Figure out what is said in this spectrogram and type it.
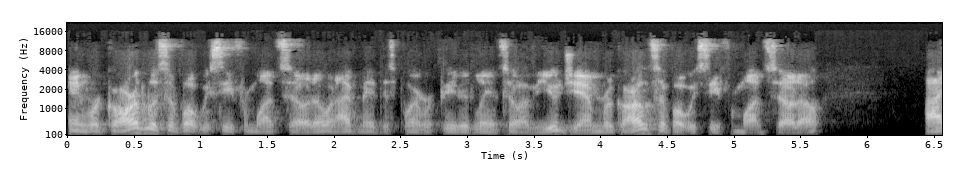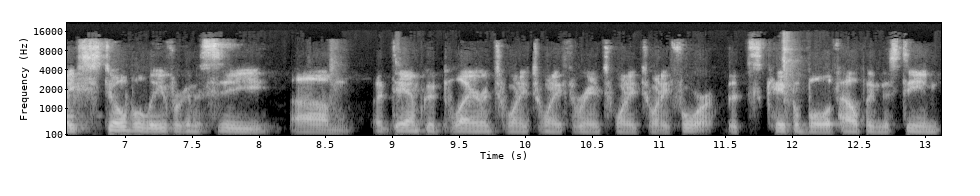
And regardless of what we see from Juan Soto, and I've made this point repeatedly, and so have you, Jim, regardless of what we see from Juan Soto, I still believe we're going to see um, a damn good player in 2023 and 2024 that's capable of helping this team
